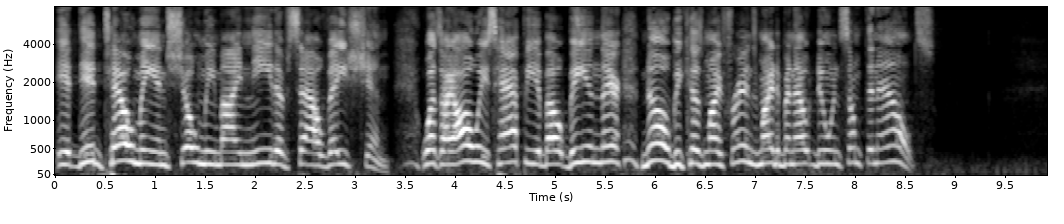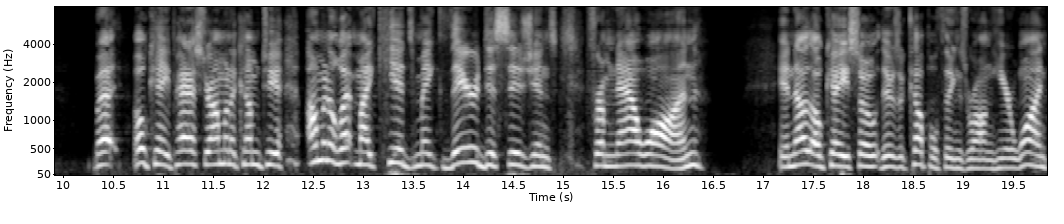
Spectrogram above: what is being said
It did tell me and show me my need of salvation. Was I always happy about being there? No, because my friends might have been out doing something else. But, okay, Pastor, I'm going to come to you. I'm going to let my kids make their decisions from now on okay, so there's a couple things wrong here. One,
